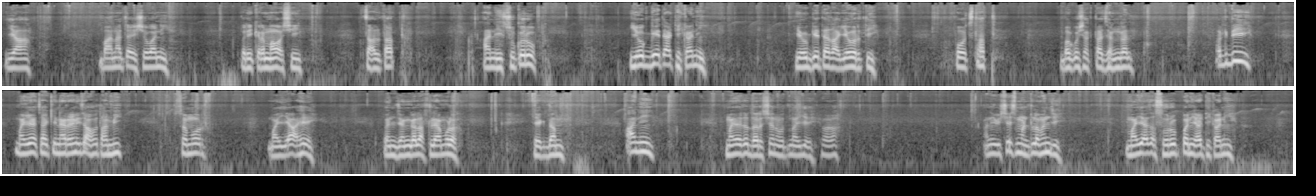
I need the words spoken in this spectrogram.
या बाणाच्या हिशोबाने परिक्रमावाशी चालतात. आणि सुखरूप योग्य त्या ठिकाणी योग्य त्या जागेवरती पोचतात बघू शकता जंगल. अगदी मैयाच्या किनाऱ्यानेच आहोत आम्ही. समोर मैया आहे. पण जंगल असल्यामुळं एकदम आणि मैयाचं दर्शन होत नाही आहे बघा. आणि विशेष म्हटलं म्हणजे मैयाचं स्वरूप पण या ठिकाणी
